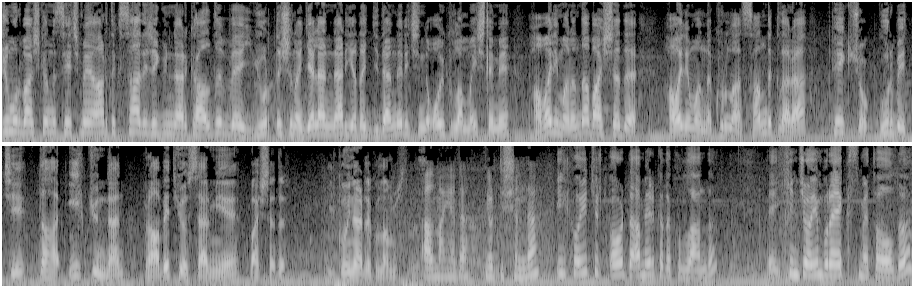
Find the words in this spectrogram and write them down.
Cumhurbaşkanını seçmeye artık sadece günler kaldı ve yurt dışına gelenler ya da gidenler için de oy kullanma işlemi havalimanında başladı. Havalimanına kurulan sandıklara pek çok gurbetçi daha ilk günden rağbet göstermeye başladı. İlk oyu nerede kullanmıştınız? Almanya'da, yurt dışında. İlk oyu Türk orada Amerika'da kullandım. E, İkinci oyun buraya kısmet oldu.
